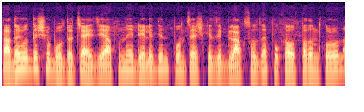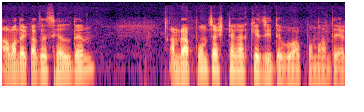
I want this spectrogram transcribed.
তাদের উদ্দেশ্যে বলতে চাই যে, আপনি ডেলি দিন পঞ্চাশ কেজি ব্ল্যাক সোলজার পোকা উৎপাদন করুন। আমাদের কাছে সেল দেন। আমরা পঞ্চাশ টাকা কেজি দেব আপনাদের।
